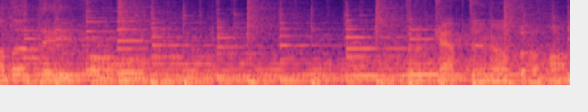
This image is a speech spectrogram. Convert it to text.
Another day for the captain of the heart.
